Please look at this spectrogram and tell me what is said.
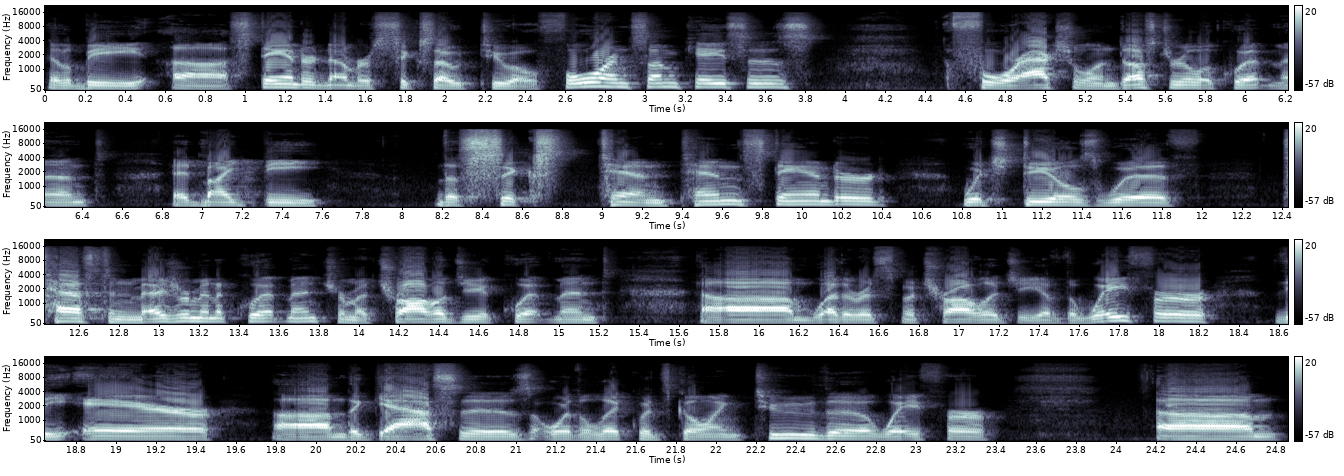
It'll be uh, standard number 60204 in some cases for actual industrial equipment. It might be the 61010 standard, which deals with test and measurement equipment, your metrology equipment, um, whether it's metrology of the wafer, the air, um, the gases, or the liquids going to the wafer. Um,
